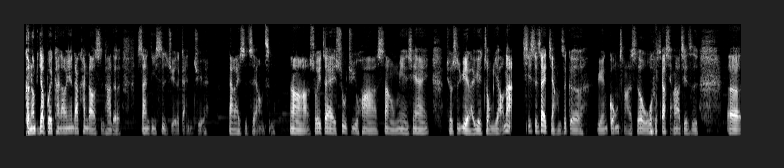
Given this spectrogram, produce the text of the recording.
可能比较不会看到，因为大家看到是它的三 D 视觉的感觉，大概是这样子。那所以在数据化上面，现在就是越来越重要。那其实，在讲这个原工厂的时候，我比较想到，其实，呃，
